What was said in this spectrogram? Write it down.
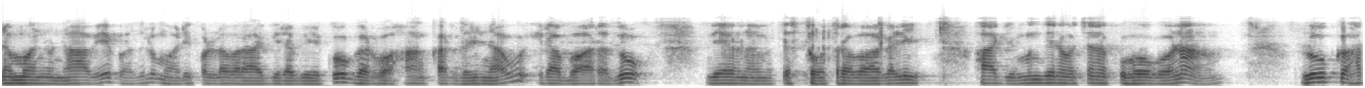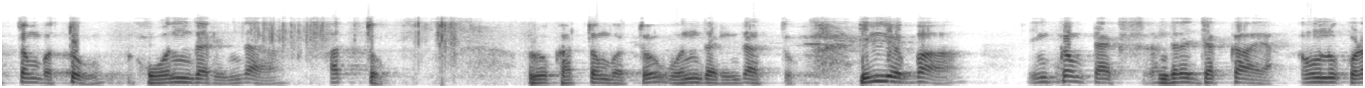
ನಮ್ಮನ್ನು ನಾವೇ ಬದಲು ಮಾಡಿಕೊಳ್ಳವರಾಗಿರಬೇಕು. ಗರ್ವ ಅಹಂಕಾರದಲ್ಲಿ ನಾವು ಇರಬಾರದು. ದೇವರ ನಾಮಕ್ಕೆ ಸ್ತೋತ್ರವಾಗಲಿ. ಹಾಗೆ ಮುಂದಿನ ವಚನಕ್ಕೂ ಹೋಗೋಣ. ಲೋಕ ಹತ್ತೊಂಬತ್ತು, ಒಂದರಿಂದ ಹತ್ತು. ಲೂಕ ಹತ್ತೊಂಬತ್ತು, ಒಂದರಿಂದ ಹತ್ತು. ಇಲ್ಲಿ ಒಬ್ಬ ಇನ್ಕಮ್ ಟ್ಯಾಕ್ಸ್ ಅಂದರೆ ಜಕ್ಕಾಯ. ಅವನು ಕೂಡ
